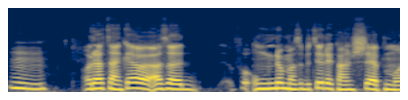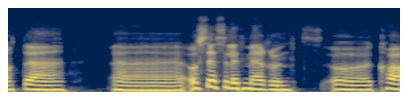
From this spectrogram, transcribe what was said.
Mm. Og da tenker jeg jo, altså For ungdommer så betyr det kanskje på en måte eh, å se seg litt mer rundt. Og hva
